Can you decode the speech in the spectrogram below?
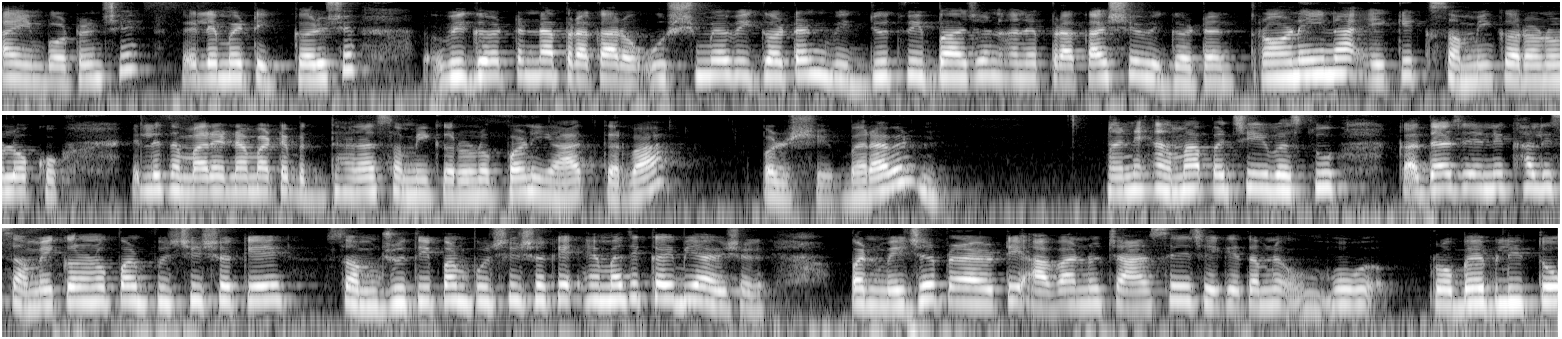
આ ઇમ્પોર્ટન્ટ છે એટલે મેં ટીક કર્યું છે. વિઘટનના પ્રકારો, ઉષ્મ્ય વિઘટન, વિદ્યુત વિભાજન અને પ્રકાશીય વિઘટન ત્રણેયના એક એક સમીકરણો લખો. એટલે તમારે એના માટે બધાના સમીકરણો પણ યાદ કરવા પડશે. બરાબર અને આમાં પછી એ વસ્તુ કદાચ એને ખાલી સમીકરણો પણ પૂછી શકે, સમજૂતી પણ પૂછી શકે, એમાંથી કંઈ બી આવી શકે. પણ મેજર પ્રાયોરિટી આવવાનો ચાન્સ એ છે કે તમને પ્રોબેબલી તો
